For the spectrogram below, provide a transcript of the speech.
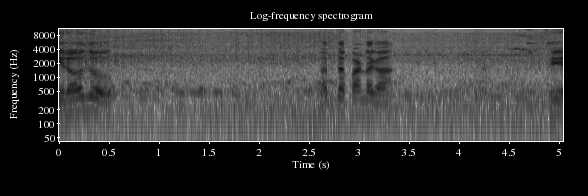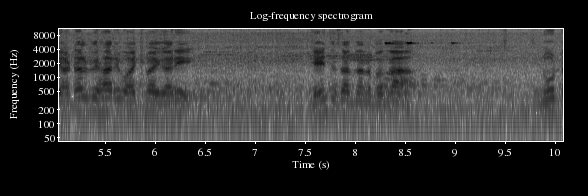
ఈరోజు పెద్ద పండగ. శ్రీ అటల్ బిహారీ వాజ్పేయి గారి జయంతి సందర్భంగా నూట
